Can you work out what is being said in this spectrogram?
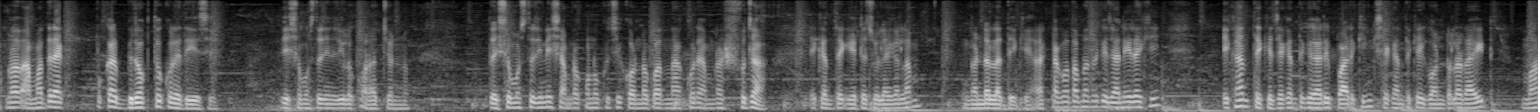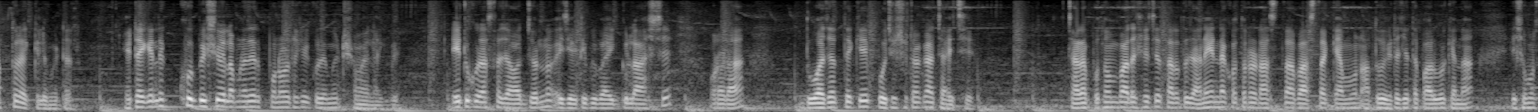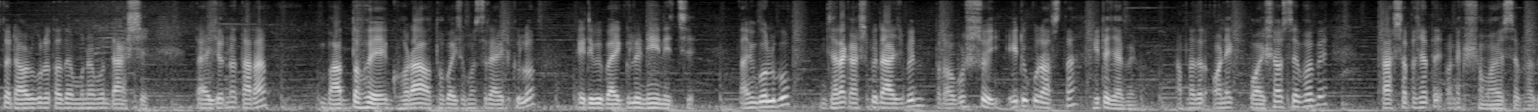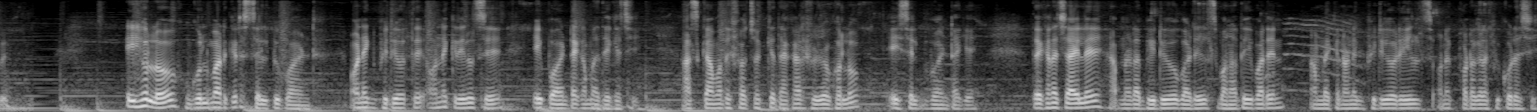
আপনার আমাদের এক প্রকার বিরক্ত করে দিয়েছে এই সমস্ত জিনিসগুলো করার জন্য। তো এই সমস্ত জিনিস আমরা কোনো কিছু কর্ণপাত না করে আমরা সোজা এখান থেকে হেঁটে চলে গেলাম গন্ডালার দিকে। আর একটা কথা আপনাদেরকে জানিয়ে রাখি, এখান থেকে যেখান থেকে গাড়ি পার্কিং, সেখান থেকে গন্ডলা রাইড মাত্র এক কিলোমিটার। হেঁটে গেলে খুব বেশি হলে আপনাদের পনেরো থেকে কুড়ি মিনিট সময় লাগবে। এইটুকু রাস্তা যাওয়ার জন্য এই যে এটিপি বাইকগুলো আসছে, ওনারা দু হাজার থেকে পঁচিশশো টাকা চাইছে। যারা প্রথমবার এসেছে, তারা তো জানেই না কতটা রাস্তা রাস্তা কেমন, আদৌ হেঁটে যেতে পারব কিনা। এই সমস্ত ডাউটগুলো তাদের মনের মধ্যে আসছে তাই জন্য তারা বাধ্য হয়ে ঘোড়া অথবা এই সমস্ত রাইডগুলো এটিভি বাইকগুলো নিয়ে নিচ্ছে। তা আমি বলব, যারা কাশ্মীরে আসবেন, তারা অবশ্যই এইটুকু রাস্তা হেঁটে যাবেন। আপনাদের অনেক পয়সাও সেভ হবে, তার সাথে সাথে অনেক সময়ও সেভ হবে। এই হলো গুলমার্গের সেলফি পয়েন্ট অনেক ভিডিওতে, অনেক রিলসে এই পয়েন্টটাকে আমরা দেখেছি। আজকে আমাদের সচক্ষে দেখার সুযোগ হলো এই সেলফি পয়েন্টটাকে তো এখানে চাইলে আপনারা ভিডিও বা রিলস বানাতেই পারেন। আমরা এখানে অনেক ভিডিও রিলস অনেক ফটোগ্রাফি করেছি।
